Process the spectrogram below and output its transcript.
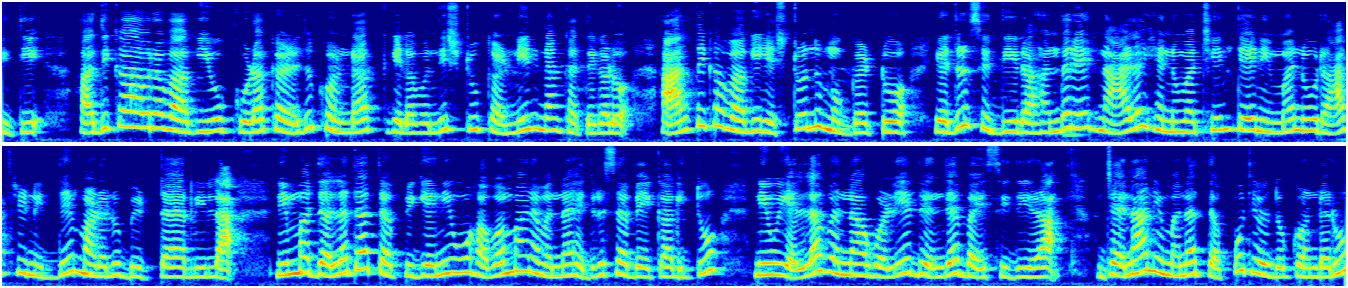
ಸ್ಥಿತಿ ಅಧಿಕಾರವಾಗಿಯೂ ಕೂಡ ಕಳೆದುಕೊಂಡ ಕೆಲವೊಂದಿಷ್ಟು ಕಣ್ಣೀರಿನ ಕಥೆಗಳು ಆರ್ಥಿಕವಾಗಿ ಎಷ್ಟೊಂದು ಮುಗ್ಗಟ್ಟು. ಎದುರಿಸಿದ್ದೀರಾ ಅಂದರೆ ನಾಳೆ ಎನ್ನುವ ಚಿಂತೆ ನಿಮ್ಮನ್ನು ರಾತ್ರಿ ನಿದ್ದೆ ಮಾಡಲು ಬಿಡ್ತಾ ಇರಲಿಲ್ಲ. ನಿಮ್ಮದಲ್ಲದ ತಪ್ಪಿಗೆ ನೀವು ಹವಾಮಾನವನ್ನು ಎದುರಿಸಬೇಕಾಗಿತ್ತು. ನೀವು ಎಲ್ಲವನ್ನ ಒಳ್ಳೆಯದೆಂದೇ ಬಯಸಿದ್ದೀರಾ. ಜನ ನಿಮ್ಮನ್ನು ತಪ್ಪು ತಿಳಿದುಕೊಂಡರೂ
